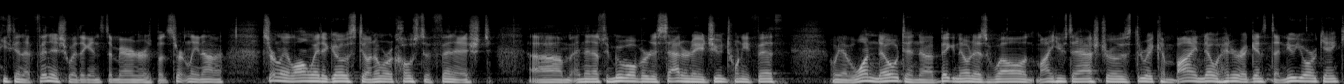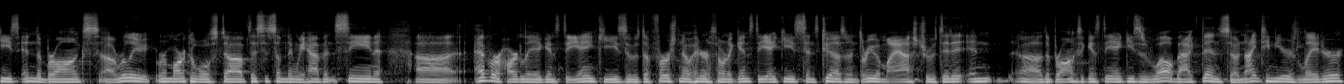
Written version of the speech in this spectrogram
he's going to finish with against the Mariners, but certainly not a certainly a long way to go still. Nowhere close to finished. Um, and then as we move over to Saturday, June 25th, we have one note and a big note as well. My Houston Astros threw a combined no hitter against the New York Yankees in the Bronx. Uh, really remarkable stuff. This is something we haven't seen uh, ever hardly against the Yankees. It was the first no hitter thrown against the Yankees since 2003 when my Astros did it in uh, the Bronx against the Yankees as well back then. So 19 years later,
